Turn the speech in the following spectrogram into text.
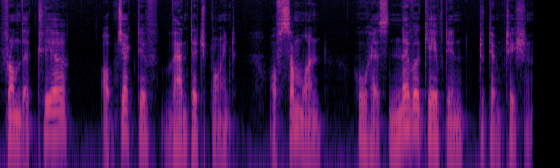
from the clear, objective vantage point of someone who has never caved in to temptation.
